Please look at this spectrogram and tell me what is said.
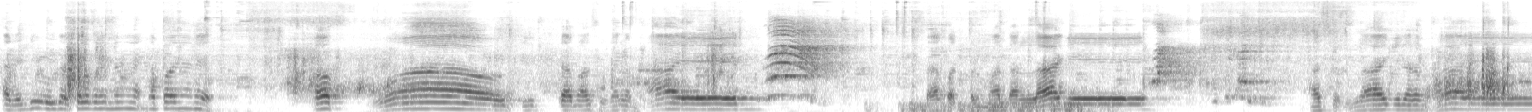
ada juga kalau berenang kapalnya nih. Hop. Wow, kita masuk dalam air. Dapat permata lagi. Masuk lagi dalam air.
